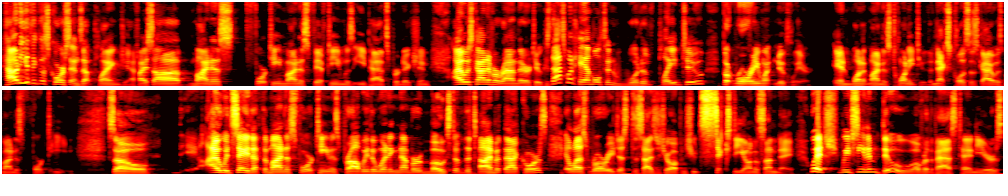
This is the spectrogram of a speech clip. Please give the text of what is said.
how do you think this course ends up playing, Jeff? I saw minus 14, minus 15 was EPAT's prediction. I was kind of around there too, because that's what Hamilton would have played to, but Rory went nuclear and won at minus 22. The next closest guy was minus 14. So I would say that the minus 14 is probably the winning number most of the time at that course, unless Rory just decides to show up and shoot 60 on a Sunday, which we've seen him do over the past 10 years,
